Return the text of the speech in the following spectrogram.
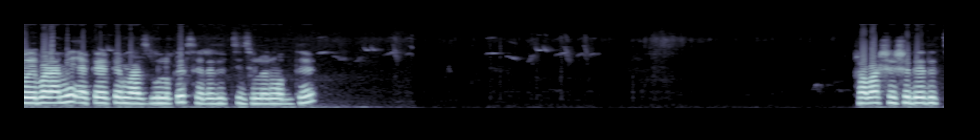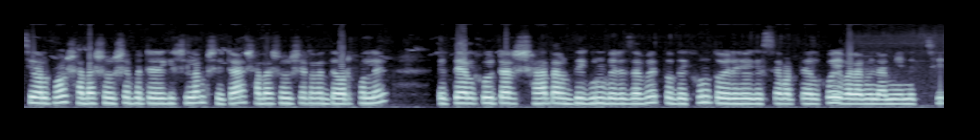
তো এবার আমি একে একে মাছগুলোকে ছেড়ে দিচ্ছি ঝোলের মধ্যে। সবার শেষে দিয়ে দিচ্ছি অল্প সাদা সরিষা বেটে রেখেছিলাম সেটা। সাদা সরিষাটা দেওয়ার ফলে এই তেলকইটার স্বাদ আর দ্বিগুণ বেড়ে যাবে। তো দেখুন, তৈরি হয়ে গেছে আমার তেলকই এবার আমি নামিয়ে নিচ্ছি।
